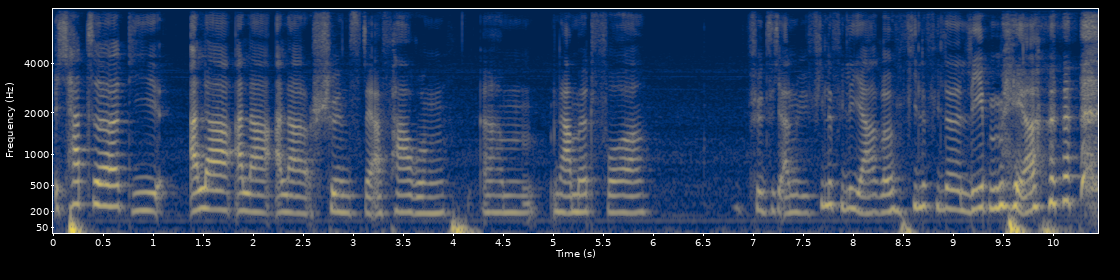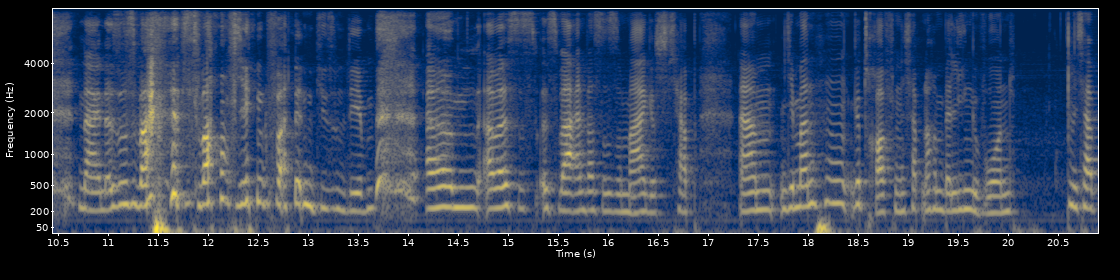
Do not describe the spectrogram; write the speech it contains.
ich hatte die aller, aller, aller schönste Erfahrung ähm, damit vor, fühlt sich an wie viele, viele Jahre, viele, viele Leben her. Nein, also es war, es war auf jeden Fall in diesem Leben. Ähm, aber es, ist, es war einfach so, so magisch. Ich habe ähm, jemanden getroffen, ich habe noch in Berlin gewohnt. Ich habe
